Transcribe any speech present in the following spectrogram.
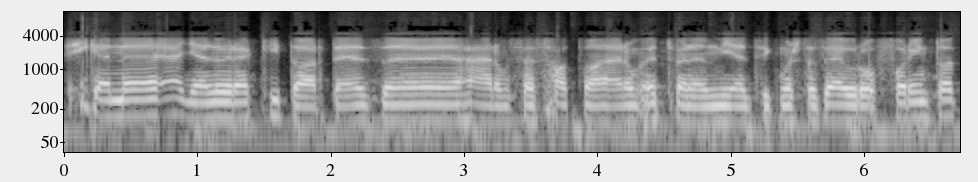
Igen, egyelőre kitart ez, 363-50-en jegyzik most az euró forintot,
